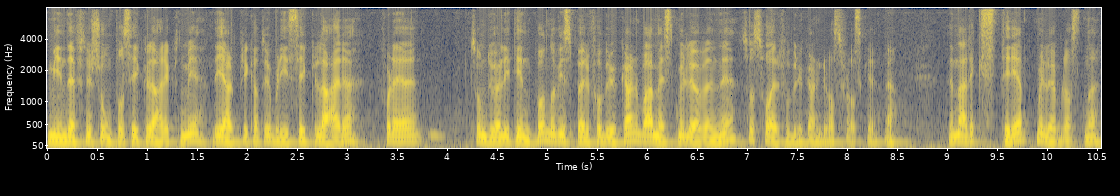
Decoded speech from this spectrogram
min definisjon på sirkulærøkonomi. Det hjelper ikke at vi blir sirkulære. For det som du er litt inne på, når vi spør forbrukeren hva er mest miljøvennlig, så svarer forbrukeren glassflaske. Ja. Den er ekstremt miljøbelastende.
